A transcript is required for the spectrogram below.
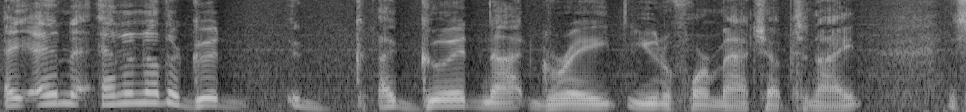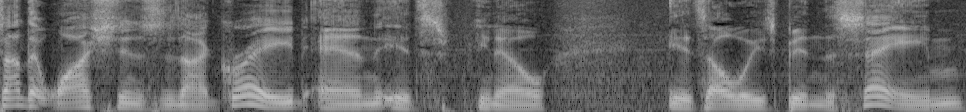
and and another good, a good, not great uniform matchup tonight. It's not that Washington's is not great, and it's you know, it's always been the same,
